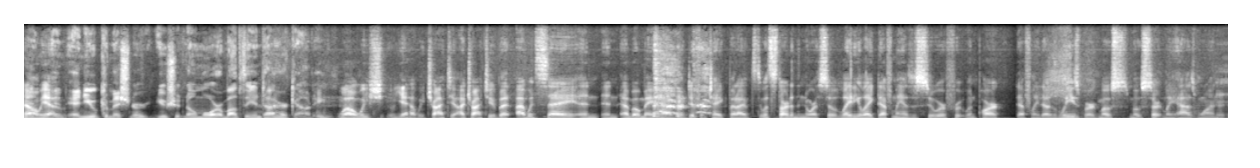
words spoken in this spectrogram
No, yeah. And, and you, Commissioner, you should know more about the entire county. well, we sh- yeah we try to. I try to, but I would say, and and Ebo may have a different take, but I let's start in the north. So Lady Lake definitely has a sewer. Fruitland Park definitely does. Leesburg most most certainly has one.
